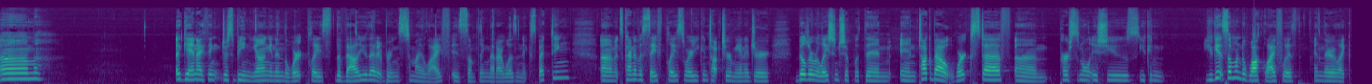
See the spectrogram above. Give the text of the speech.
Um again, I think just being young and in the workplace, the value that it brings to my life is something that I wasn't expecting. Um, it's kind of a safe place where you can talk to your manager, build a relationship with them, and talk about work stuff, um, personal issues. You can you get someone to walk life with, and they're like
